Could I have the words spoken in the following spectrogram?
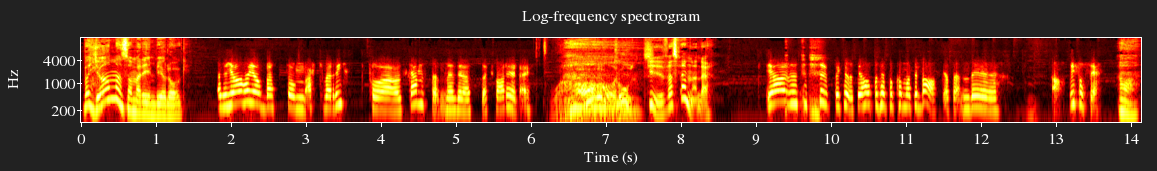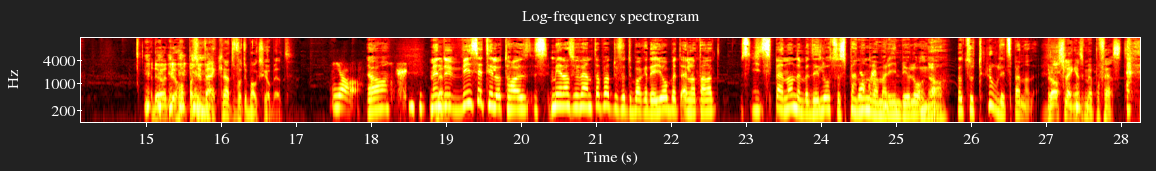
Vad gör man som marinbiolog? Alltså, jag har jobbat som akvarist på Skansen med deras akvarier där. Wow, coolt. Gud vad spännande. Ja, det är superkul. Så jag hoppas jag får komma tillbaka sen. Det, ja, vi får se. Ja. Du, du hoppas ju verkligen att du får tillbaks jobbet. Ja. Ja, men, Men- du, vi ser till att ta, medan vi väntar på att du får tillbaka det jobbet eller något annat spännande, men det låter så spännande att vara marinbiolog. Ja. Det låter så otroligt spännande. Bra slänga som är på fest.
